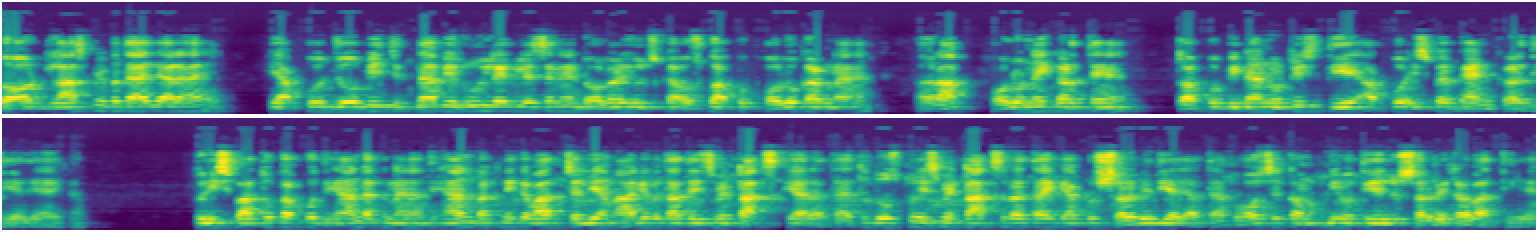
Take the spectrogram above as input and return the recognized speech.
तो और लास्ट में बताया जा रहा है कि आपको जो भी, जितना भी रूल रेगुलेशन है डॉलर यूज़ का, उसको आपको फॉलो करना है। अगर आप फॉलो नहीं करते हैं तो आपको बिना नोटिस दिए आपको इस पर बैन कर दिया जाएगा। तो इस बातों का आपको ध्यान रखना है। ध्यान रखने के बाद चलिए हम आगे बताते हैं, इसमें टास्क क्या रहता है। तो दोस्तों, इसमें टास्क रहता है कि आपको सर्वे दिया जाता है। बहुत से कंपनी होती है जो सर्वे करवाती है।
